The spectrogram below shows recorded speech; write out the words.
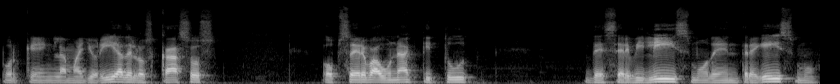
porque en la mayoría de los casos observa una actitud de servilismo, de entreguismo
